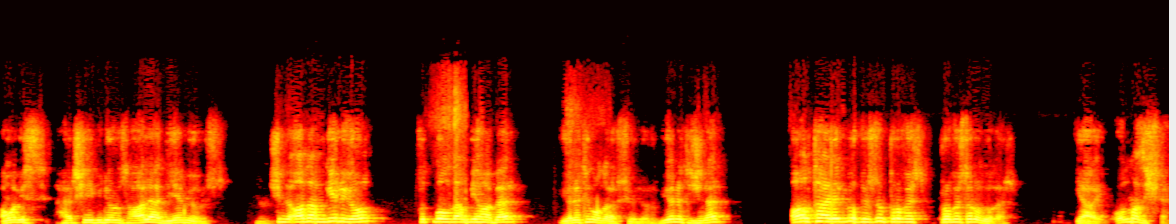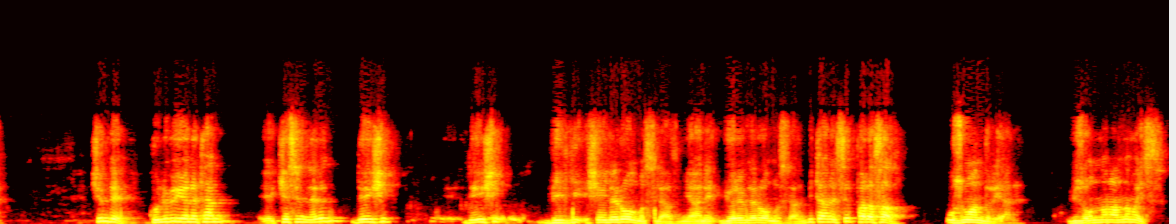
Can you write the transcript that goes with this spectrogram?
Ama biz her şeyi biliyoruz hala diyemiyoruz. Şimdi adam geliyor futboldan bir haber yönetim olarak söylüyorum. Yöneticiler 6 ayda bir bakıyorsun profes, profesör oluyorlar. Ya olmaz işte. Şimdi kulübü yöneten e, kesimlerin değişik değişik bilgi şeyleri olması lazım. Yani görevleri olması lazım. Bir tanesi parasal. Uzmandır yani. Biz ondan anlamayız.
